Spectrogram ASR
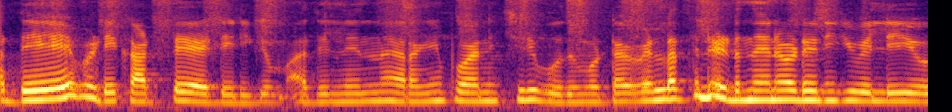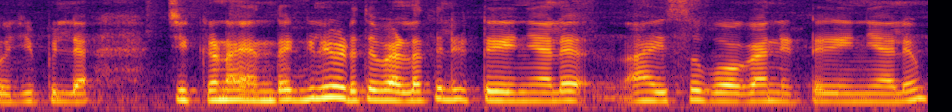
അതേപടി കട്ടയായിട്ടിരിക്കും. അതിൽ നിന്ന് ഇറങ്ങിപ്പോകാൻ ഇച്ചിരി ബുദ്ധിമുട്ടാണ് വെള്ളത്തിലിടുന്നതിനോട് എനിക്ക് വലിയ യോജിപ്പില്ല. ചിക്കണ എന്തെങ്കിലും എടുത്ത് വെള്ളത്തിലിട്ട് കഴിഞ്ഞാൽ ഐസ് പോകാൻ ഇട്ട് കഴിഞ്ഞാലും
